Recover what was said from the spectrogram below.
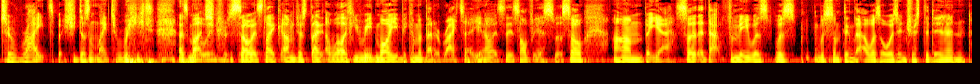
to write, but she doesn't like to read as much. interesting. so it's like I'm just like, well, if you read more, you become a better writer. You know, it's it's obvious. But So, um, but yeah, so that for me was was was something that I was always interested in, and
